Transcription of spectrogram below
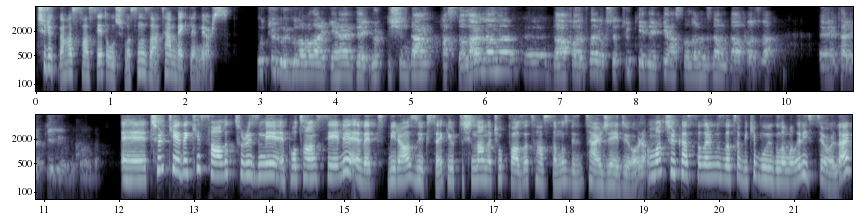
çürük ve hassasiyet oluşmasını zaten beklemiyoruz. Bu tür uygulamalar genelde yurt dışından hastalarla mı e, daha fazla yoksa Türkiye'deki hastalarınızdan mı daha fazla e, talep geliyor bu konuda? Ee, Türkiye'deki sağlık turizmi e, potansiyeli evet biraz yüksek. Yurt dışından da çok fazla hastamız bizi tercih ediyor. Ama Türk hastalarımız da tabii ki bu uygulamaları istiyorlar.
